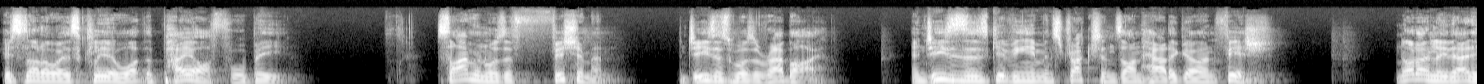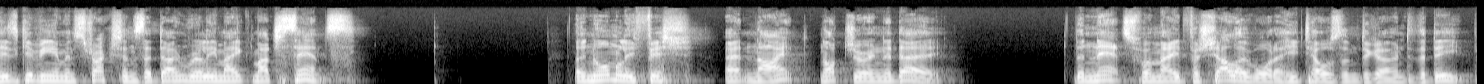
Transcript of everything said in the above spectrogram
It's not always clear what the payoff will be. Simon was a fisherman, and Jesus was a rabbi. And Jesus is giving him instructions on how to go and fish. Not only that, he's giving him instructions that don't really make much sense. They normally fish at night, not during the day. The nets were made for shallow water. He tells them to go into the deep.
